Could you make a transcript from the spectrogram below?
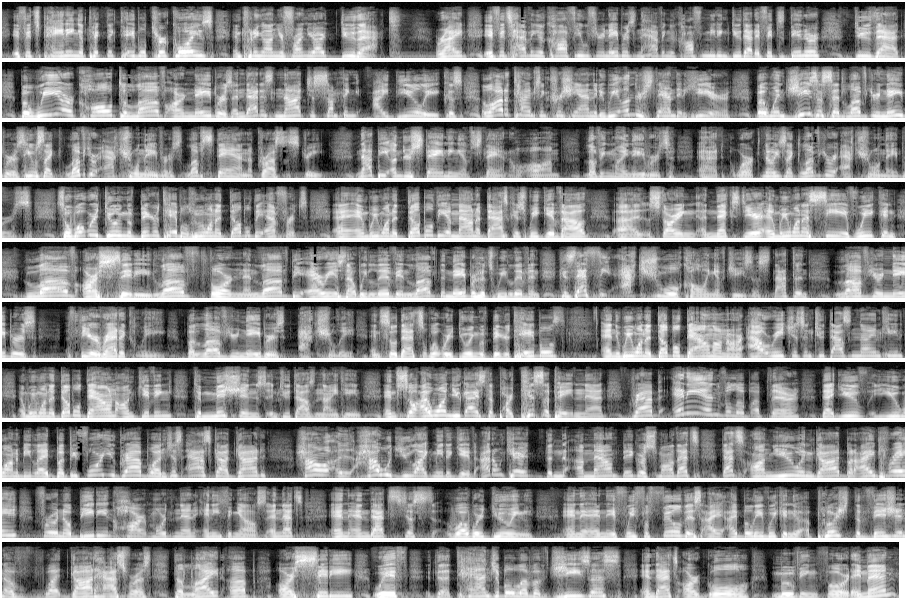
if it's painting a picnic table turquoise and putting on your front yard, do that right? If it's having a coffee with your neighbors and having a coffee meeting, do that. If it's dinner, do that. But we are called to love our neighbors, and that is not just something ideally, because a lot of times in Christianity, we understand it here. But when Jesus said, Love your neighbors, he was like, Love your actual neighbors. Love Stan across the street, not the understanding of Stan. Oh, oh, I'm loving my neighbors at work. No, he's like, Love your actual neighbors. So, what we're doing with bigger tables, we want to double the efforts, and, we want to double the amount of baskets we give out uh, starting next year. And we want to see if we can love our city, love Thornton, and love the areas that we live in, love the neighborhoods we live in, because that's the actual calling of Jesus, not to love your neighbors theoretically, but love your neighbors actually. And so that's what we're doing with bigger tables. And we want to double down on our outreaches in 2019, and we want to double down on giving to missions in 2019. And so I want you guys to participate in that. Grab any envelope up there that you you want to be led. But before you grab one, just ask God, God, how uh, how would you like me to give? I don't care the amount, big or small. That's that's on you and God. But I pray for an obedient heart more than anything else. And that's and and that's just what we're doing. And and if we fulfill this, I, I believe we can uh, push the vision of what God has for us to light up our city with the tangible love of Jesus. And that's our goal moving forward. Amen.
